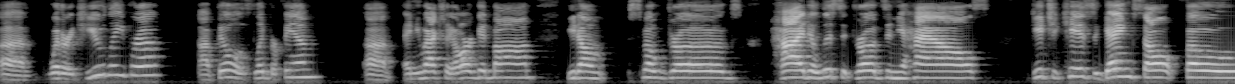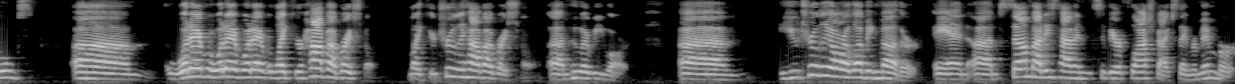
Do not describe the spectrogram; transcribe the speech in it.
Um, whether it's you, Libra, I feel it's Libra Fem, uh, and you actually are a good mom. You don't smoke drugs, hide illicit drugs in your house, get your kids to gang stalk folks, um, whatever, whatever, whatever. Like you're high vibrational. Like you're truly high vibrational, um, whoever you are um, you truly are a loving mother and um, somebody's having severe flashbacks they remember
